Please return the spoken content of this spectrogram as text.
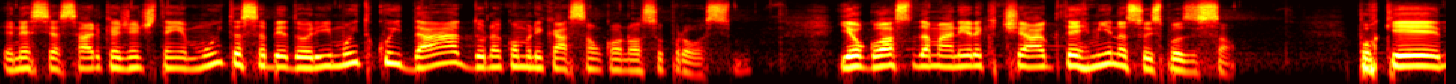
É necessário que a gente tenha muita sabedoria e muito cuidado na comunicação com o nosso próximo. E eu gosto da maneira que Tiago termina a sua exposição, porque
